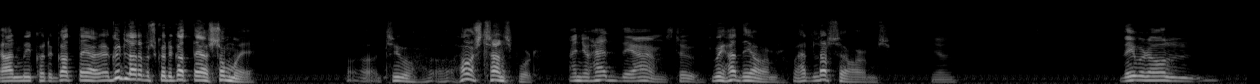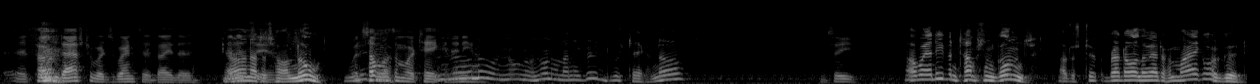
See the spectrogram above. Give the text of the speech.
And we could have got there, a good lot of us could have got there some way uh, through uh, horse transport. And you had the arms too. We had the arms, we had lots of arms. Yeah. They were all uh, found afterwards, weren't they, by the No, not at all, no. But some of them were taken anyway. no, anyhow. No, no, no, none of them any good was taken, no. You see. Oh, we had even Thompson guns. I just took, brought all the way of America were good.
